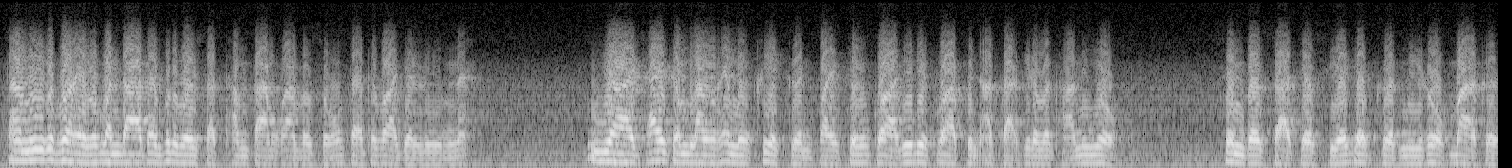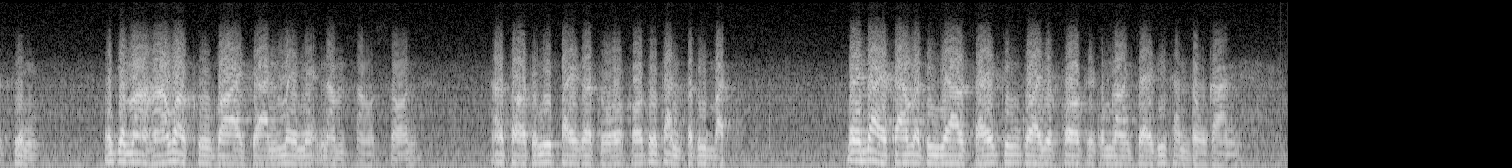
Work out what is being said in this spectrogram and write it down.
ทั้งนี้ก็เพื่อให้บรรดาท่านพุทธบริษัททำตามความประสงค์แต่ถ้าว่าอย่าลืมนะ อย่าใช้กำลังให้มันเครียดเกินไปจนกว่าที่เรียกว่าเป็นอัตตกิรมฐานนิโยกเส้นประสาทจะเสียจะเกิดมีโรคบ้าเกิดขึ้นก็จะมาหาว่าครูบาอาจารย์ไม่แนะนำสั่งสอนถ้าต่อจากนี้ไปกระโถขอทุกท่านปฏิบัติไม่ได้ตามอัธยาศัยจึงกว่าจะพอแก่กำลังใจที่ท่านต้องการ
